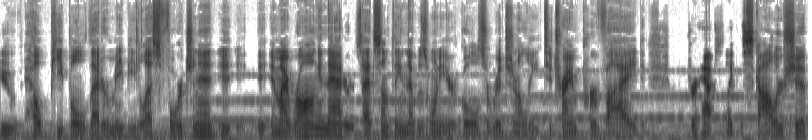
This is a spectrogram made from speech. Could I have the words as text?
to help people that are maybe less fortunate. Am I wrong in that, or is that something that was one of your goals originally to try and provide perhaps like a scholarship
